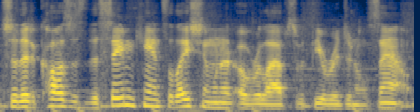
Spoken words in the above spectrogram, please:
so that it causes the same cancellation when it overlaps with the original sound.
